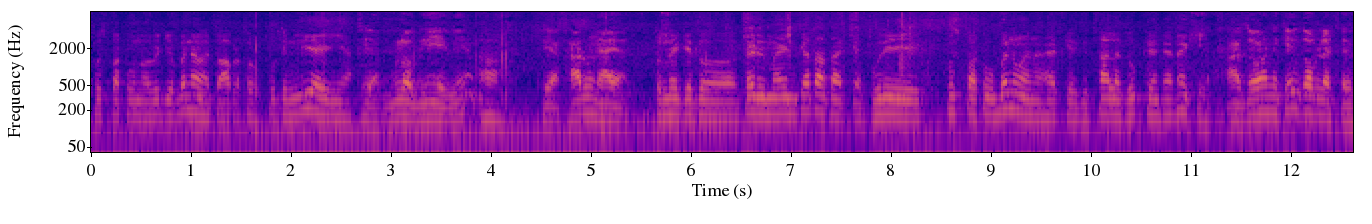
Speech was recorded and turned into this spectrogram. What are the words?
પુષ્પા ટુ નો વીડિયો બનાવે તો આપણે થોડું શૂટિંગ લઈ આવી અહીંયા બ્લોગ લઈ આવી હા. સારું ને આયા? તો મેં કીધું કડીમાં એમ કહેતા હતા કે પૂરી પુષ્પા ટુ બનવાના હે કે ચાલે ઝુકેંગા નહીં કે. આ જોવાની કેવી કપલેટ થઈ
